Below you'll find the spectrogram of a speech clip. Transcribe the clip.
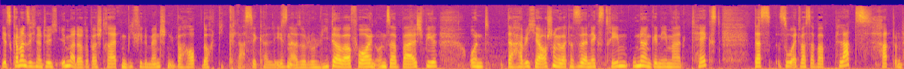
Jetzt kann man sich natürlich immer darüber streiten, wie viele Menschen überhaupt noch die Klassiker lesen. Also Lolita war vorhin unser Beispiel und da habe ich ja auch schon gesagt, das ist ein extrem unangenehmer Text. Dass so etwas aber Platz hat und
